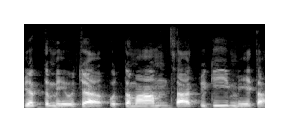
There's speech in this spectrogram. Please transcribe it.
व्यक्तमेव च उत्तमा सात्विकी मेता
